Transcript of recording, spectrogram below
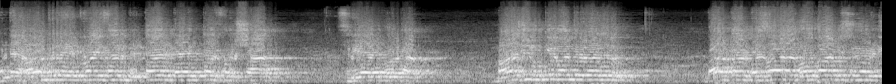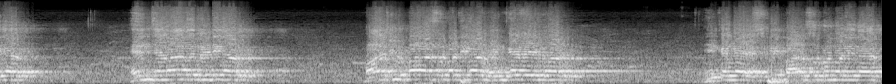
అంటే honorary adviser retired director for SHAR Sriharikota మాజీ ముఖ్యమంత్రి గారు డాక్టర్ బెజార గోపాలకృష్ణ రెడ్డి గారు ఎన్ జనార్దన్ రెడ్డి గారు మాజీ ఉపరాష్ట్రపతి గారు వెంకయ్య గారు ఏకంగా ఎస్పీ బాలసుబ్రహ్మణ్యం గారు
